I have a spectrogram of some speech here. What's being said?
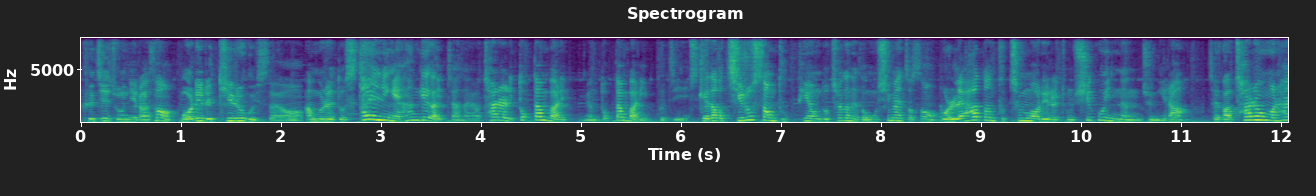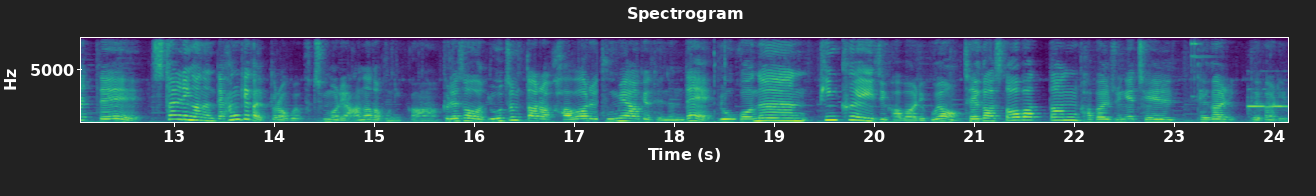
그지존이라서 머리를 기르고 있어요. 아무래도 스타일링에 한계가 있잖아요. 차라리 똑단발이면 똑단발이 이쁘지. 게다가 지루성 두피염도 최근에 너무 심해져서 원래 하던 붙임머리를 좀 쉬고 있는 중이라 제가 촬영을 할 때 스타일링 하는데 한계가 있더라고요. 붙임머리 안 하다 보니까. 그래서 요즘 따라 가발을 구매하게 되는데 요거는 핑크에이지 가발이고요. 제가 써봤던 가발 중에 제일 대가리, 대가리를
